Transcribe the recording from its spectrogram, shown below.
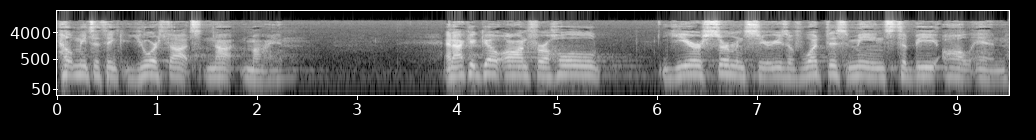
Help me to think your thoughts, not mine. And I could go on for a whole year sermon series of what this means to be all in.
